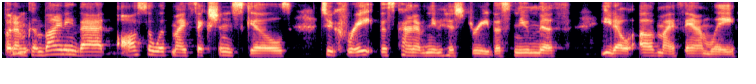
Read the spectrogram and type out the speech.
But I'm combining that also with my fiction skills to create this kind of new history, this new myth you know, of my family.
